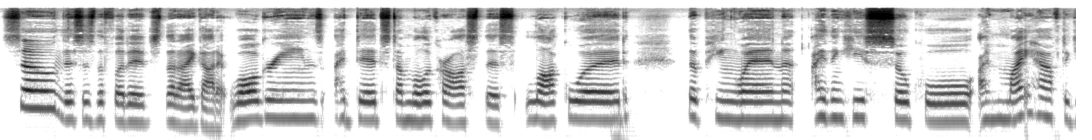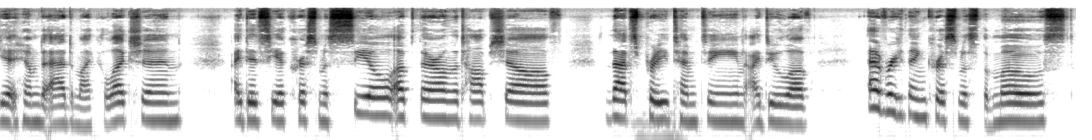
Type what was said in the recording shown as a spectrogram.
So this is the footage that I got at Walgreens. I did stumble across this Lockwood, the penguin. I think he's so cool. I might have to get him to add to my collection. I did see a Christmas seal up there on the top shelf. That's pretty tempting. I do love everything Christmas the most.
